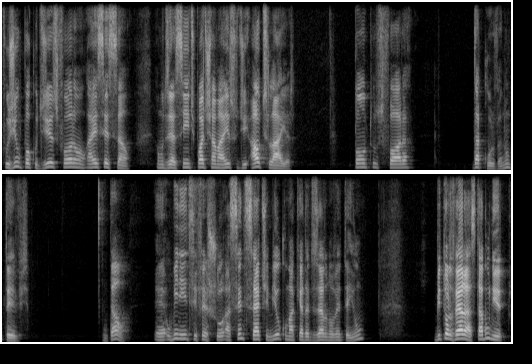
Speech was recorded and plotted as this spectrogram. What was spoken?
fugiu um pouco disso foram a exceção. Vamos dizer assim, a gente pode chamar isso de outlier. Pontos fora da curva, não teve. Então, é, o mini índice fechou a 107 mil com uma queda de 0,91. Vitor Veras, está bonito.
